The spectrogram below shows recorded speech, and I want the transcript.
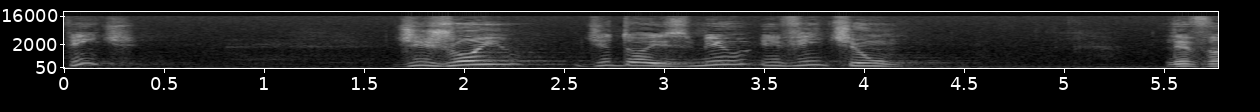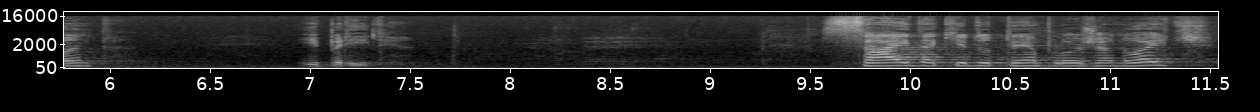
20 de junho de 2021 levanta e brilha. Sai daqui do templo hoje à noite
